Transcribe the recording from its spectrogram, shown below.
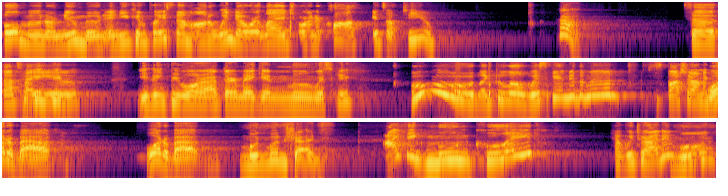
full moon or new moon, and you can place them on a window or ledge or in a cloth. It's up to you. Huh. So that's how You think you. You think people are out there making moon whiskey? Ooh, like put a little whiskey into the moon, splash it on a. What about what about moon moonshine? I think moon Kool Aid. Have we tried it? Moon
